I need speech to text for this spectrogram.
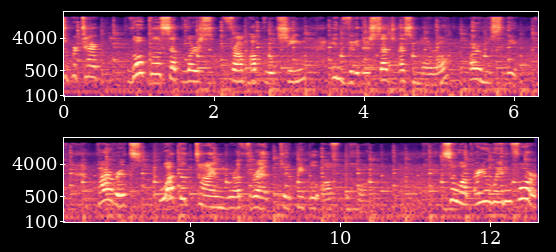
to protect local settlers from approaching invaders such as Moro or Muslim. Pirates, who at the time were a threat to the people of Bohol. So what are you waiting for?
